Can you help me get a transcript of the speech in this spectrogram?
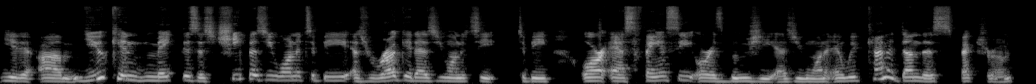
you um you can make this as cheap as you want it to be, as rugged as you want it to to be, or as fancy or as bougie as you want it. And we've kind of done this spectrum.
